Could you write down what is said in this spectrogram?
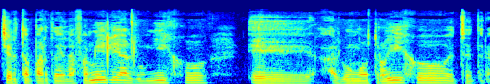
cierta parte de la familia, algún hijo, eh, algún otro hijo, etc.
